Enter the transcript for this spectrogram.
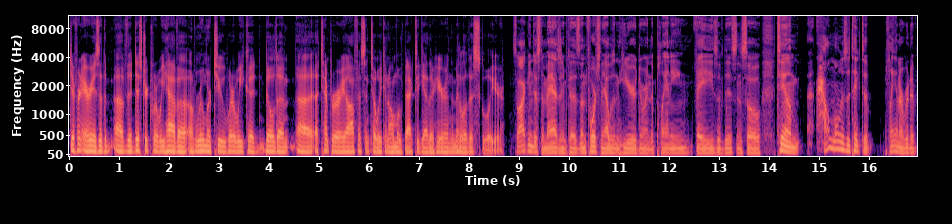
different areas of the of the district where we have a, a room or two where we could build a, a, a temporary office until we can all move back together here in the middle of this school year. So I can just imagine because unfortunately I wasn't here during the planning phase of this, and so Tim, how long does it take to plan a renov-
